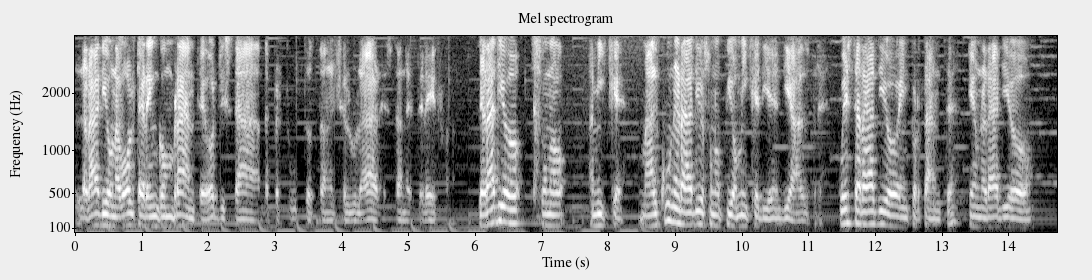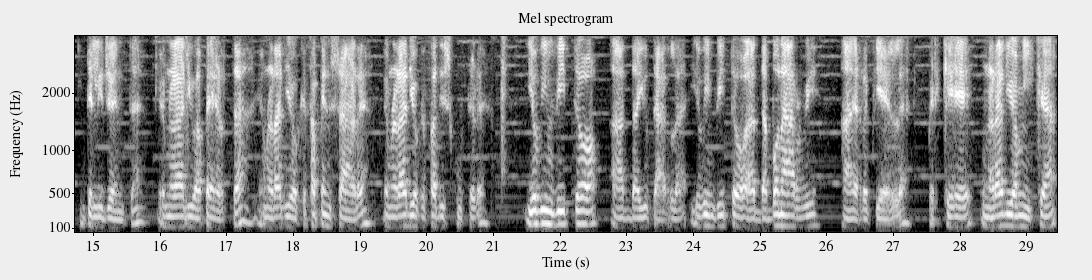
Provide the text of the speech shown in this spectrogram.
La radio una volta era ingombrante, oggi sta dappertutto, sta nel cellulare, sta nel telefono. Le radio sono amiche, ma alcune radio sono più amiche di, di altre. Questa radio è importante, è una radio intelligente, è una radio aperta, è una radio che fa pensare, è una radio che fa discutere. Io vi invito ad aiutarla. Io vi invito ad abbonarvi a RPL perché una radio amica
